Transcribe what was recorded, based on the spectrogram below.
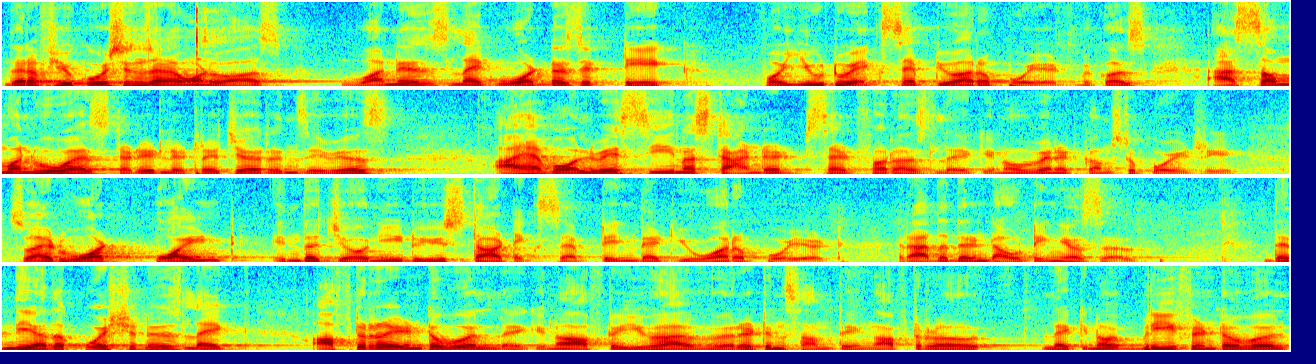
there are a few questions that I want to ask. One is like, what does it take for you to accept you are a poet? Because as someone who has studied literature in Xavier's, I have always seen a standard set for us, like, you know, when it comes to poetry. So at what point in the journey do you start accepting that you are a poet rather than doubting yourself? Then the other question is like, after an interval, like, you know, after you have written something, after a, like, you know, brief interval,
